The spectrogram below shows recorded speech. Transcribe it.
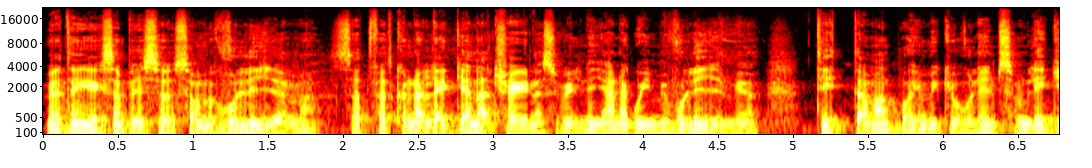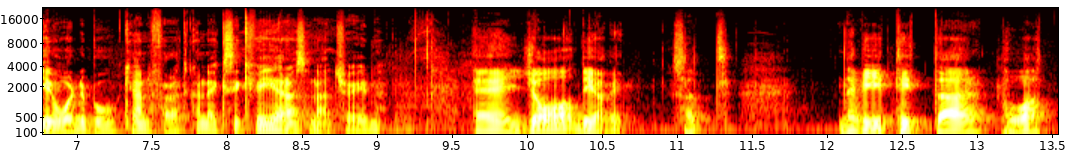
Men jag tänker exempelvis som volym. Så att för att kunna lägga den här traden så vill ni gärna gå in med volym. Ju. Tittar man på hur mycket volym som ligger i orderboken för att kunna exekvera en sån här trade? Eh, ja, det gör vi. Så att när vi tittar på att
